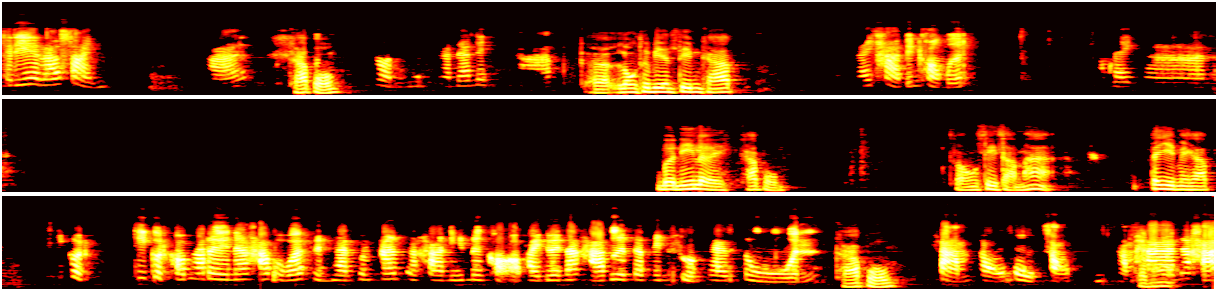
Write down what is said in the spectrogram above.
จะได้รับสายนะคะครับผมก่อนดำเนินการด้านในครับเอ่อลงทะเบียนซิมครับ ได้ค่ะ เป็นของเมิร์ดทำรายงาน เบอร์นี้เลยครับผม สองสี่สามห้า ได้ยินไหมครับ ที่กดที่กดเข้ามาเลยนะคะบอกว่าสัญญาณค่อนข้างจะค้างนิดนึงขออภัยด้วยนะคะ เบอร์จะเป็นศูนย์แปดศูนย์ครับผม สามสองหกสองสามห้านะคะ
